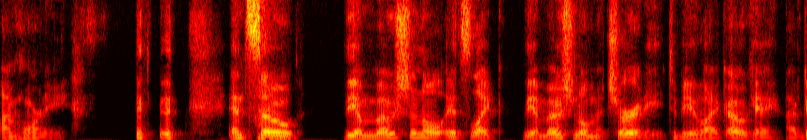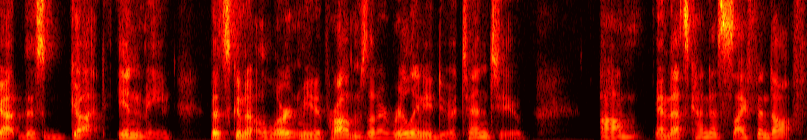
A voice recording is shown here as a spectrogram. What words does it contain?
i'm horny and so mm. the emotional it's like the emotional maturity to be like oh, okay i've got this gut in me that's going to alert me to problems that i really need to attend to um, and that's kind of siphoned off.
